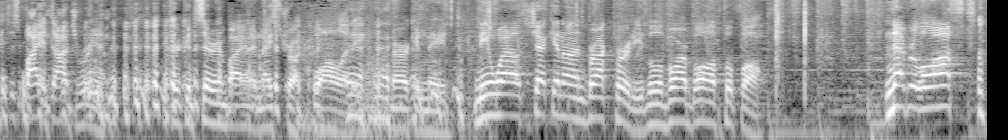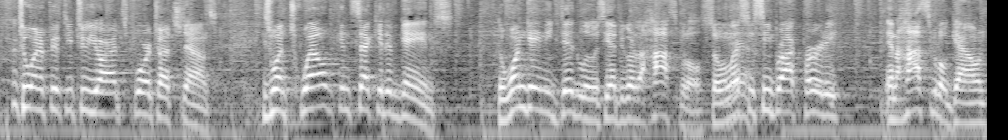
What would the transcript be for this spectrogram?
Just buy a Dodge Ram if you're considering buying a nice truck, quality, American made. Meanwhile, let's check in on Brock Purdy, the LaVar Ball of football. Never lost, 252 yards, four touchdowns. He's won 12 consecutive games. The one game he did lose, he had to go to the hospital. So unless Yeah. you see Brock Purdy in a hospital gown,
